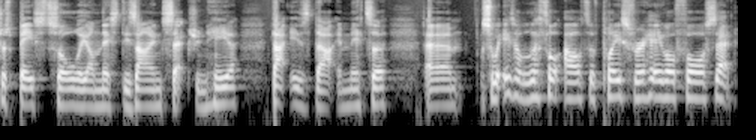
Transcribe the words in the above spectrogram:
just based solely on this design section here. That is that emitter. Um, so it is a little out of place for a Halo 4 set.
